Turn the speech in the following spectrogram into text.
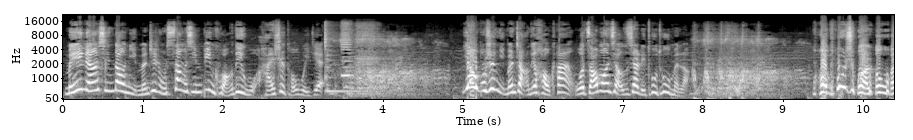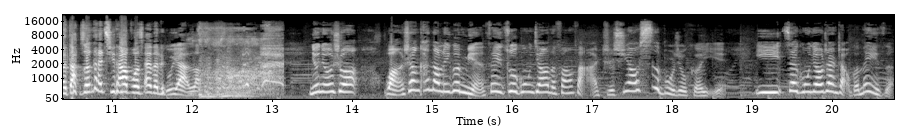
没良心到你们这种丧心病狂的我还是头回见。要不是你们长得好看，我早往饺子馅里吐吐沫了。我不说了，我打算看其他菠菜的留言了。牛牛说，网上看到了一个免费坐公交的方法，只需要四步就可以：一，在公交站找个妹子，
